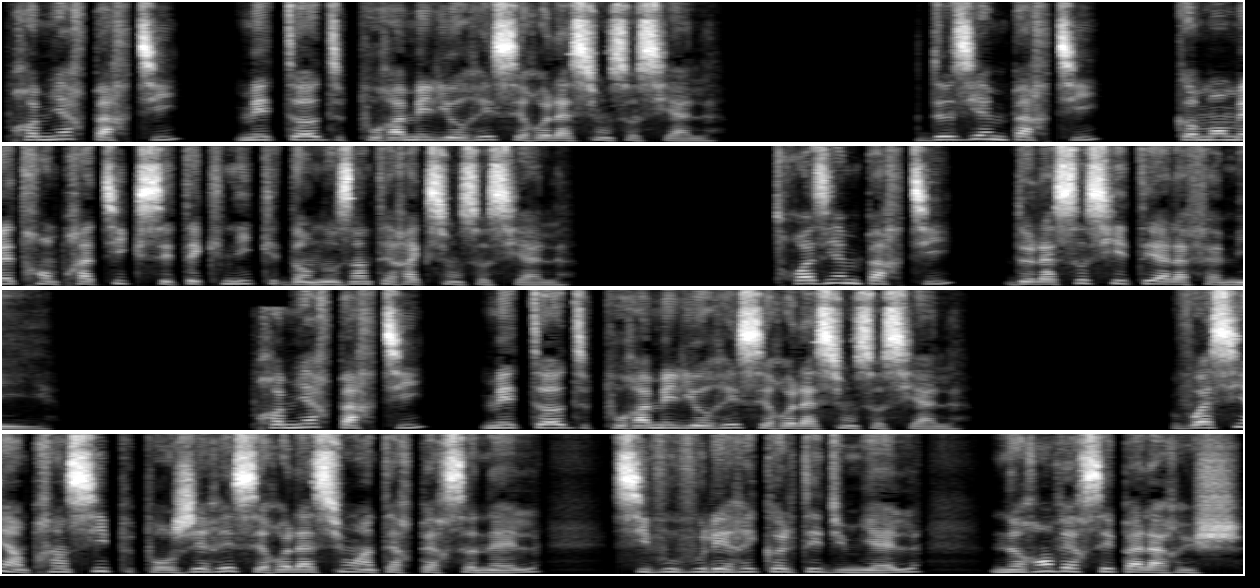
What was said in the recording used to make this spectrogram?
Première partie, méthode pour améliorer ses relations sociales. Deuxième partie, comment mettre en pratique ces techniques dans nos interactions sociales. Troisième partie, de la société à la famille. Première partie, méthode pour améliorer ses relations sociales. Voici un principe pour gérer ses relations interpersonnelles, si vous voulez récolter du miel, ne renversez pas la ruche.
